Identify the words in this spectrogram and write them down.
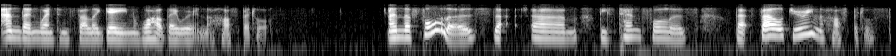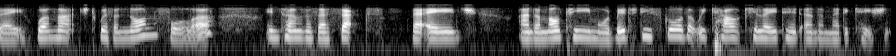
and then went and fell again while they were in the hospital. And the fallers, that, um, these 10 fallers that fell during the hospital stay, were matched with a non faller in terms of their sex, their age, and a multi morbidity score that we calculated and a medication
